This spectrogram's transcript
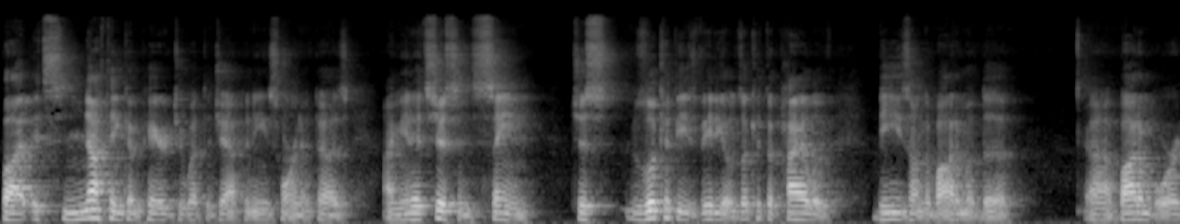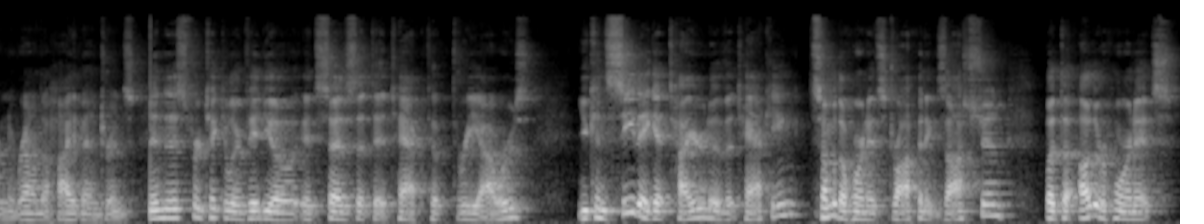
but it's nothing compared to what the Japanese hornet does. I mean, it's just insane. Just look at these videos. Look at the pile of bees on the bottom of the uh, bottom board and around the hive entrance. In this particular video, it says that the attack took three hours. you can see they get tired of attacking. Some of the hornets drop in exhaustion, but the other hornets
